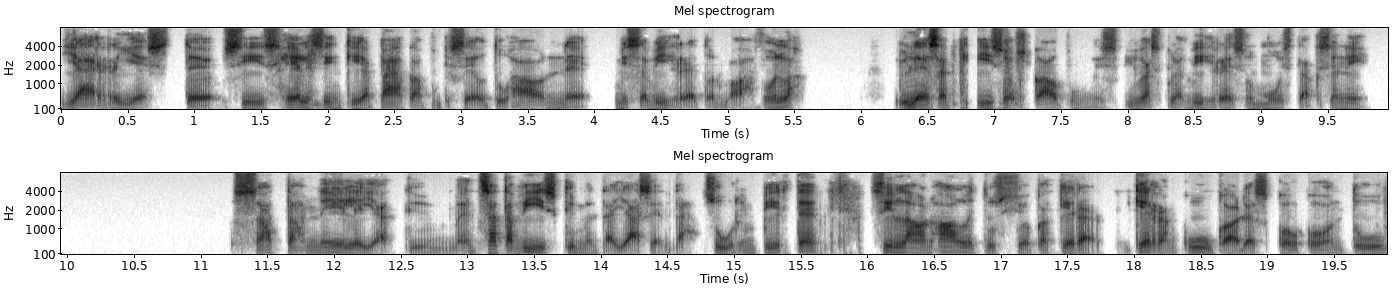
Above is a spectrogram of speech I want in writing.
järjestö, siis Helsinki ja pääkaupunkiseutuhan on ne, missä vihreät on vahvoilla. Yleensä isossa kaupungissa. Jyväskylän vihreissä on muistaakseni 140, 150 jäsentä suurin piirtein. Sillä on hallitus, joka kerran, kerran kuukaudessa kokoontuu.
